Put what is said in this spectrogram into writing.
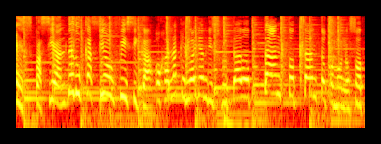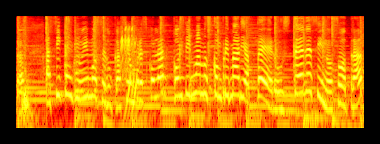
espacial de educación física. Ojalá que lo hayan disfrutado tanto, tanto como nosotras. Así concluimos educación preescolar. Continuamos con primaria, pero ustedes y nosotras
